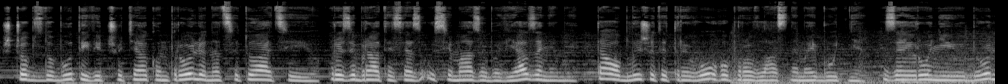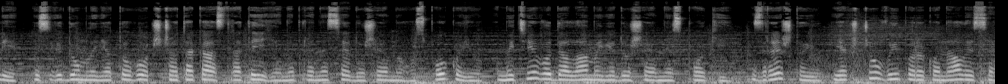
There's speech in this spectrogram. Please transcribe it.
щоб здобути відчуття контролю над ситуацією, розібратися з усіма зобов'язаннями та облишити тривогу про власне майбутнє. За іронією долі, усвідомлення того, що така стратегія не принесе душевного спокою, миттєво дала мені душевний спокій. Зрештою, якщо ви переконалися,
